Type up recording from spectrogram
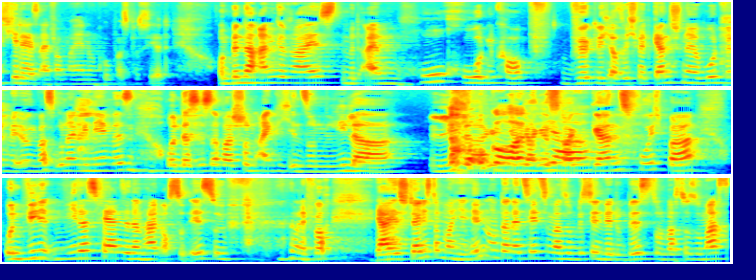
Ich gehe da jetzt einfach mal hin und gucke, was passiert. Und bin da angereist mit einem hochroten Kopf, wirklich. Also ich werde ganz schnell rot, wenn mir irgendwas unangenehm ist. Und das ist aber schon eigentlich in so ein lila, lila Oh Gott, gegangen. Es ja. war ganz furchtbar. Und wie, wie das Fernsehen dann halt auch so ist, so einfach, ja, jetzt stell dich doch mal hier hin und dann erzählst du mal so ein bisschen, wer du bist und was du so machst.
